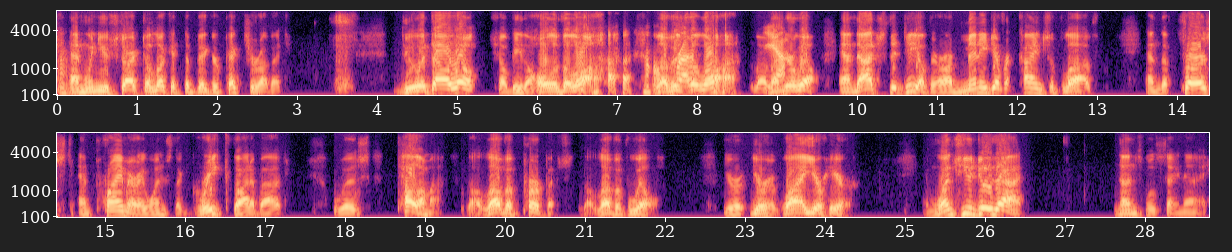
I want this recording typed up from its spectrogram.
Mhm. And when you start to look at the bigger picture of it, do what thou wilt shall be the whole of the law. Love is the law. Love Yeah. under will. And that's the deal. There are many different kinds of love. And the first and primary ones the Greek thought about was Thelema, the love of purpose, the love of will. You're, you're why you're here. And once you do that, nuns will say nay.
